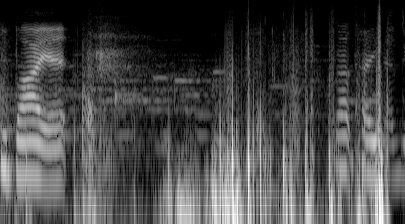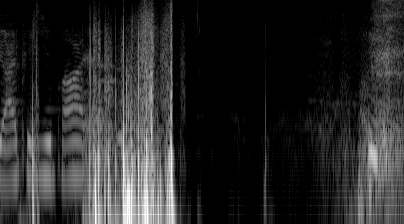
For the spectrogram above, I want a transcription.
You buy it. That's how you get VIP, you buy it.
